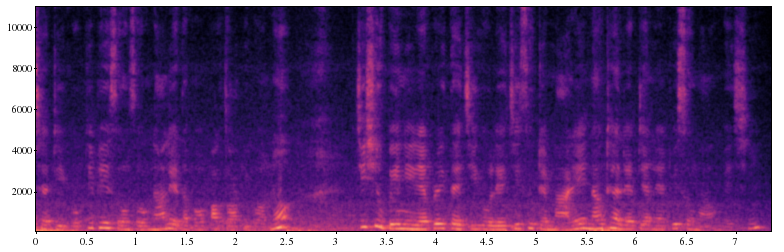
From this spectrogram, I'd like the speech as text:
ချက်တွေကိုပြည့်ပြည့်စုံစုံနားလည်သဘောပေါက်သွားပြီပေါ့နော်ကြည့်ရှုပေးနေတဲ့ပရိသတ်ကြီးကိုလည်းကျေးဇူးတင်ပါတယ်နောက်ထပ်လည်းပြန်လည်တွေ့ဆုံပါဦးမယ်ရှင်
